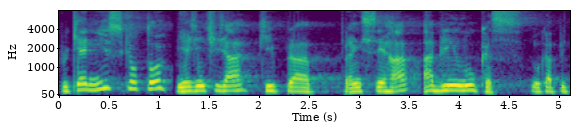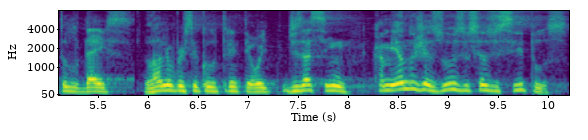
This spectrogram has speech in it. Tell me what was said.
Porque é nisso que eu tô. E a gente já aqui para para encerrar, abre em Lucas, no capítulo 10, lá no versículo 38. Diz assim: Caminhando Jesus e os seus discípulos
